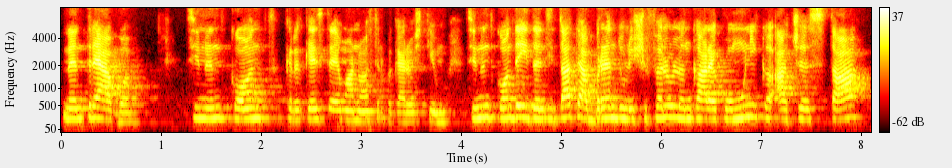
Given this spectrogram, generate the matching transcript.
ne întreabă ținând cont, cred că este tema noastră pe care o știm, ținând cont de identitatea brandului și felul în care comunică acesta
